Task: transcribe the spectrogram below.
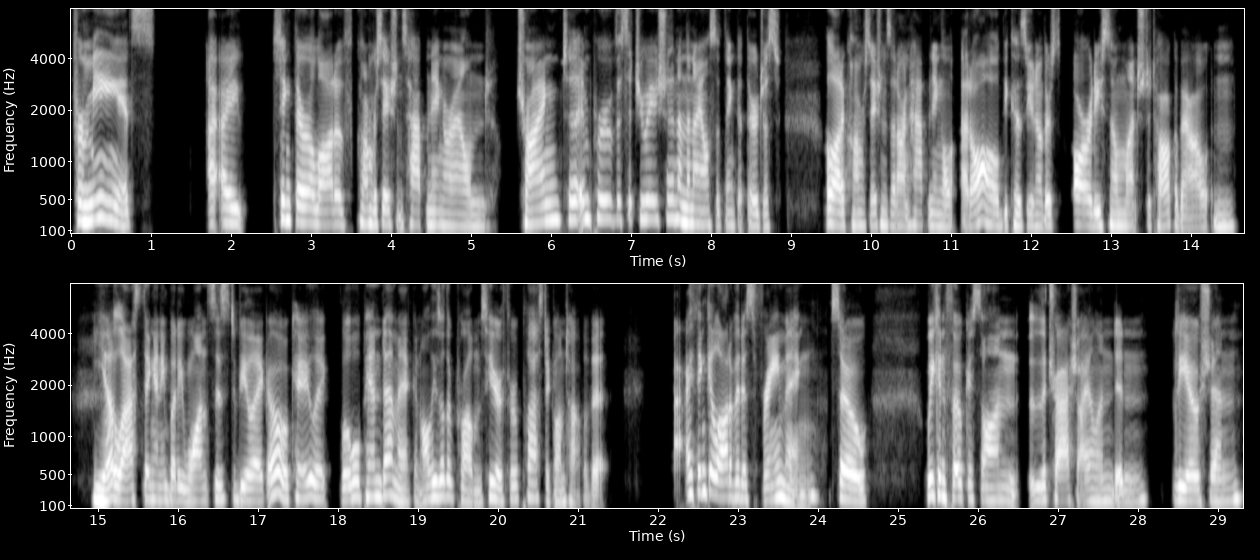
for me, it's I, I think there are a lot of conversations happening around trying to improve the situation, and then I also think that there are just a lot of conversations that aren't happening at all because you know there's already so much to talk about and Yep. The last thing anybody wants is to be like, oh, okay, like global pandemic and all these other problems here, throw plastic on top of it. I think a lot of it is framing. So we can focus on the trash island in the ocean,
